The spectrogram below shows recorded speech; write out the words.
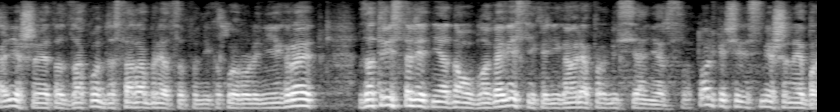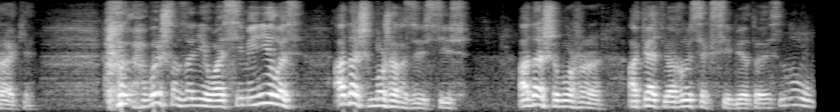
Конечно, этот закон для старобрядцев никакой роли не играет. За 300 лет ни одного благовестника, не говоря про миссионерство. Только через смешанные браки. Вышла за него, осеменилась, а дальше можно развестись. А дальше можно опять вернуться к себе. То есть, ну,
